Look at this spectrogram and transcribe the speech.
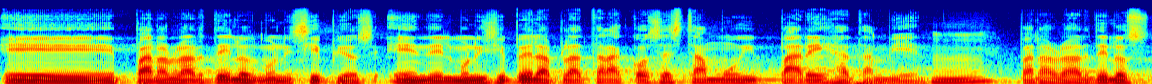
eh, para hablar de los municipios. En el municipio de La Plata la cosa está muy pareja también, para hablar de los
